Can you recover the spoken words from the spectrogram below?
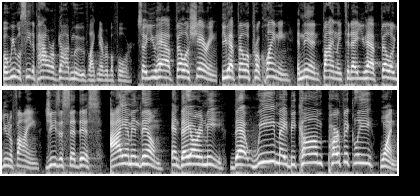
but we will see the power of God move like never before. So you have fellow sharing, you have fellow proclaiming, and then finally today you have fellow unifying. Jesus said this I am in them and they are in me, that we may become perfectly one.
